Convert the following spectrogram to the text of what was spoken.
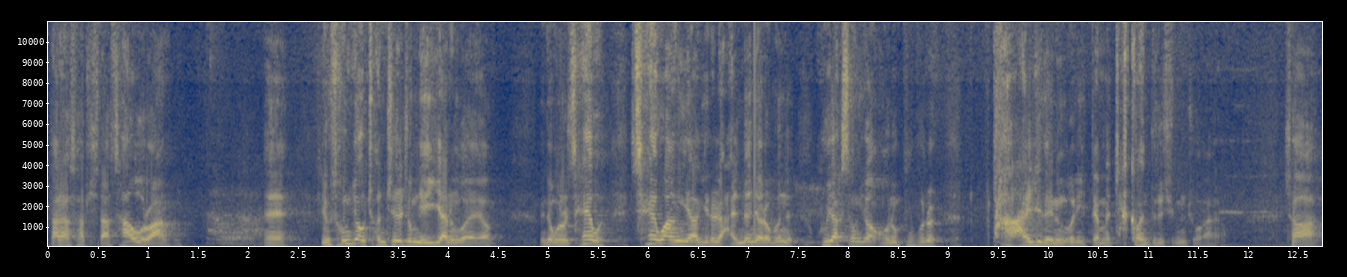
따라서 합시다. 사울 왕. 예. 이 성경 전체를 좀 얘기하는 거예요. 근데 오늘 새, 새왕 이야기를 알면 여러분 구약 성경 어느 부분을 다 알게 되는 거기 때문에 잠깐만 들으시면 좋아요. 자,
